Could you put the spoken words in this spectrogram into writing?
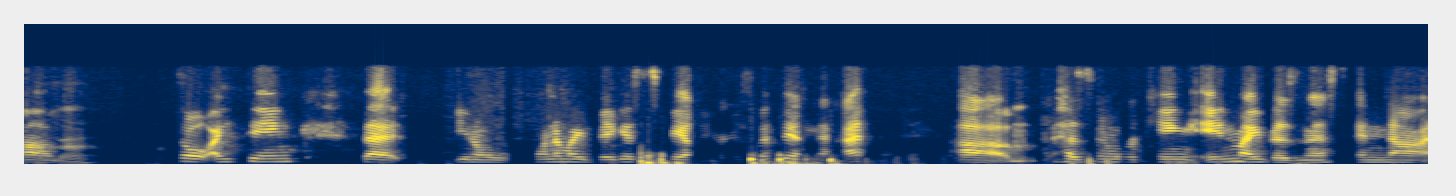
Um, okay. so I think that you know one of my biggest failures within that um, has been working in my business and not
